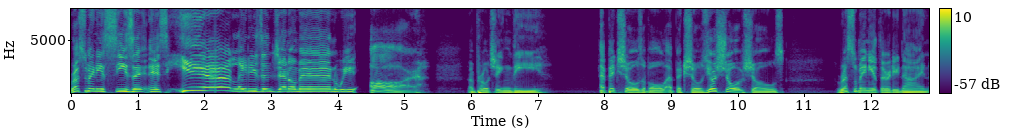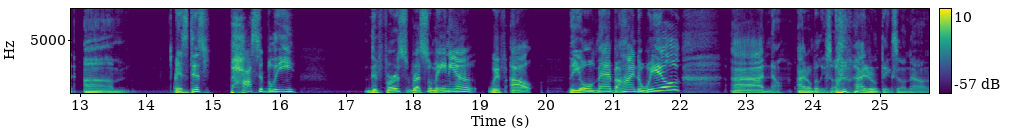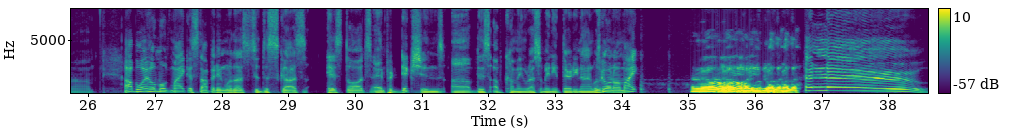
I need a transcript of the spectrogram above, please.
WrestleMania season is here, ladies and gentlemen. We are approaching the epic shows of all epic shows, your show of shows, WrestleMania 39. Um, is this possibly the first WrestleMania without the old man behind the wheel? Uh, no, I don't believe so. I don't think so. No, no. Our boy Whole Milk Mike is stopping in with us to discuss his thoughts and predictions of this upcoming WrestleMania 39. What's going on, Mike? Hello, Hello, how you doing, brother? Hello.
